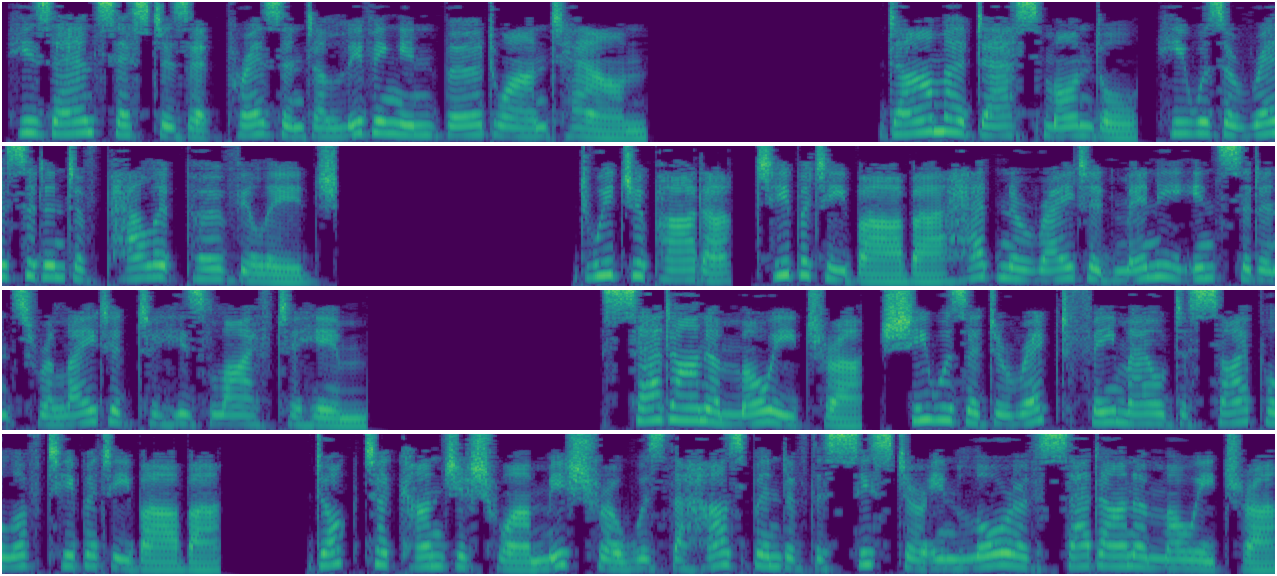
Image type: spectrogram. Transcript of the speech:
His ancestors at present are living in Burdwan town. Dharma Das Mondal, he was a resident of Palitpur village. Dwijapada, Tibeti Baba had narrated many incidents related to his life to him. Sadhana Moitra, she was a direct female disciple of Baba. Dr. Kunjeshwar Mishra was the husband of the sister-in-law of Sadhana Moitra.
